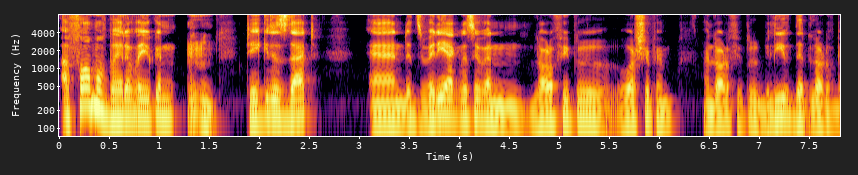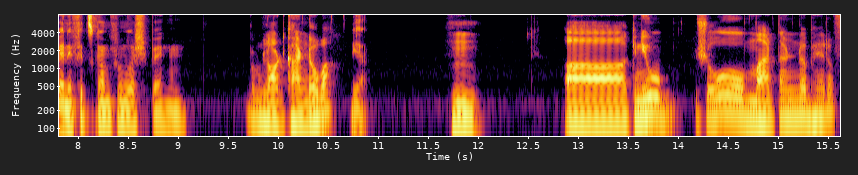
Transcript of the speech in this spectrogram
a form of Bhairava. You can take it as that, and it's very aggressive, and a lot of people worship him, and a lot of people believe that a lot of benefits come from worshiping him. From Lord Khandoba? Yeah. Hmm. Uh, can you show Martanda Bhairav?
